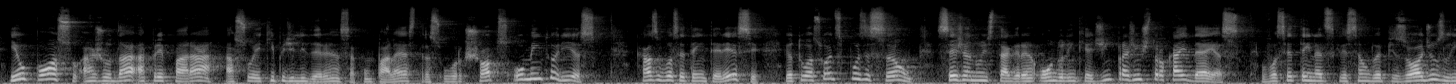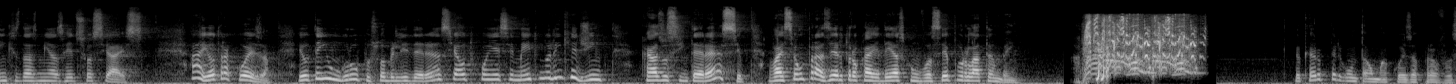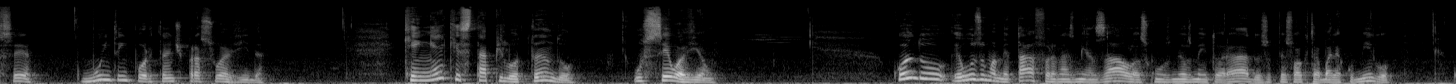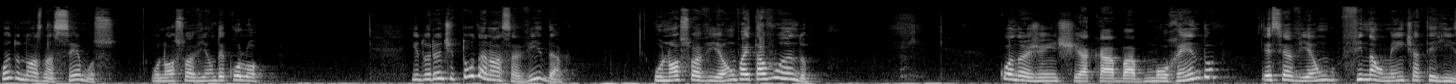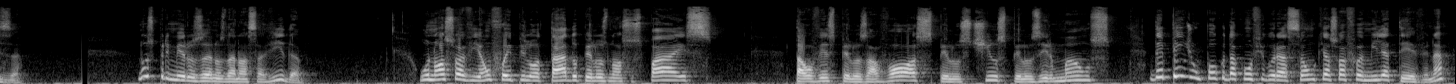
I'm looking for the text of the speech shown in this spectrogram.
Eu posso ajudar a preparar a sua equipe de liderança com palestras, workshops ou mentorias. Caso você tenha interesse, eu estou à sua disposição, seja no Instagram ou no LinkedIn, para a gente trocar ideias. Você tem na descrição do episódio os links das minhas redes sociais. Ah, e outra coisa, eu tenho um grupo sobre liderança e autoconhecimento no LinkedIn. Caso se interesse, vai ser um prazer trocar ideias com você por lá também. Eu quero perguntar uma coisa para você, muito importante para a sua vida. Quem é que está pilotando o seu avião. Quando eu uso uma metáfora nas minhas aulas com os meus mentorados, o pessoal que trabalha comigo, quando nós nascemos, o nosso avião decolou. E durante toda a nossa vida, o nosso avião vai estar tá voando. Quando a gente acaba morrendo, esse avião finalmente aterriza. Nos primeiros anos da nossa vida, o nosso avião foi pilotado pelos nossos pais, talvez pelos avós, pelos tios, pelos irmãos. Depende um pouco da configuração que a sua família teve, né?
